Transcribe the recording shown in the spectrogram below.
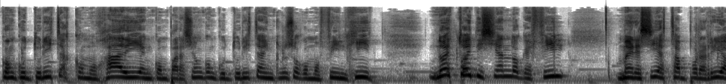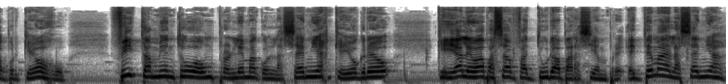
con culturistas como Hadi, en comparación con culturistas incluso como Phil Heath. No estoy diciendo que Phil merecía estar por arriba, porque ojo, Phil también tuvo un problema con las hernias que yo creo que ya le va a pasar factura para siempre. El tema de las hernias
